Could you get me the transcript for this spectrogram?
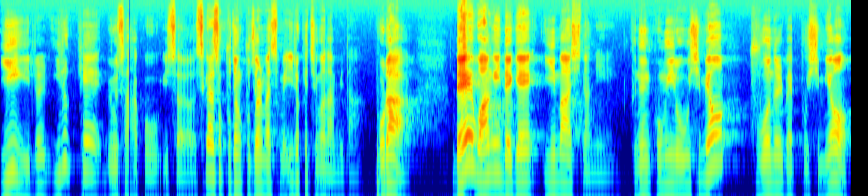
이 일을 이렇게 묘사하고 있어요. 스가랴서 9장 9절 말씀에 이렇게 증언합니다. 보라 내 왕이 내게 임하시나니 그는 공의로우시며 구원을 베푸시며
